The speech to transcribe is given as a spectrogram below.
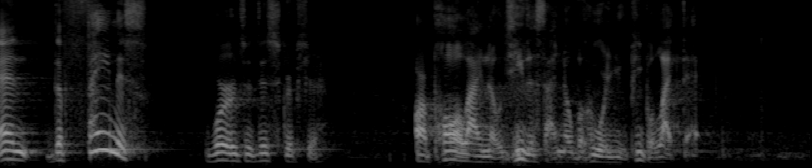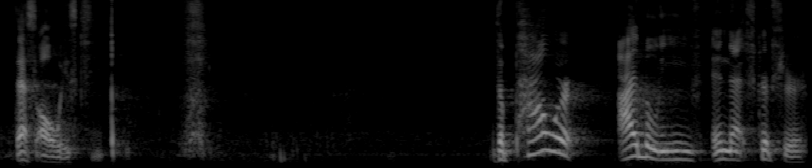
And the famous words of this scripture are Paul, I know, Jesus, I know, but who are you? People like that. That's always cheap. The power, I believe, in that scripture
